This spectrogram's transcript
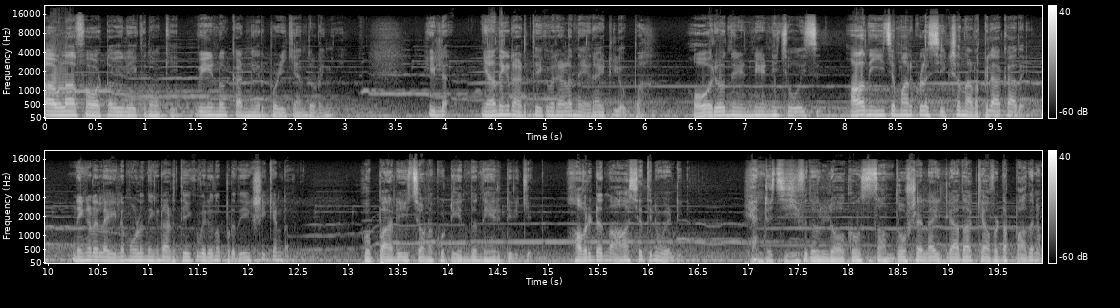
അവൾ ആ ഫോട്ടോയിലേക്ക് നോക്കി. വീണ്ടും കണ്ണീർ പൊഴിക്കാൻ തുടങ്ങി. ഇല്ല ഞാൻ നിങ്ങളുടെ അടുത്തേക്ക് വരാനുള്ള നേരായിട്ടില്ല ഉപ്പ. ഓരോന്ന് എണ്ണി എണ്ണി ചോദിച്ച് ആ നീച്ചന്മാർക്കുള്ള ശിക്ഷ നടപ്പിലാക്കാതെ നിങ്ങളുടെ ലൈലമോൾ നിങ്ങളുടെ അടുത്തേക്ക് വരുമെന്ന് പ്രതീക്ഷിക്കേണ്ട. ഉപ്പാന്റെ ഈ ചുണക്കുട്ടി എന്ത് നേരിട്ടിരിക്കും? അവരുടെ നാശത്തിനു വേണ്ടി. എന്റെ ജീവിതവും ലോകവും സന്തോഷമെല്ലാം ഇല്ലാതാക്കി അവരുടെ പതനം.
